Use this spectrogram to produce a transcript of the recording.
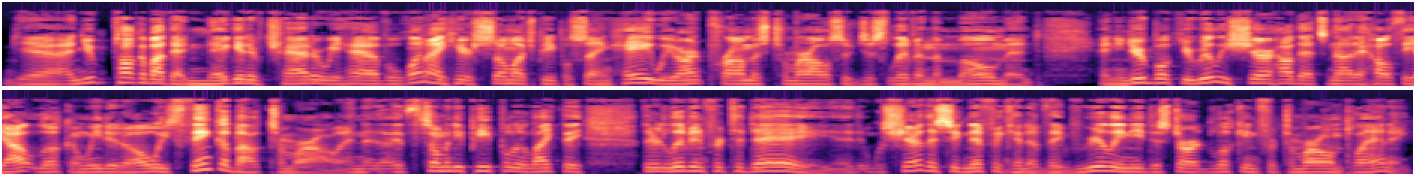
Yeah, and you talk about that negative chatter we have. One, I hear so much people saying, "Hey, we aren't promised tomorrow, so just live in the moment." And in your book, you really share how that's not a healthy outlook, and we need to always think about tomorrow. And so many people are like they they're living for today. Share the significance of they really need to start looking for tomorrow and planning.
